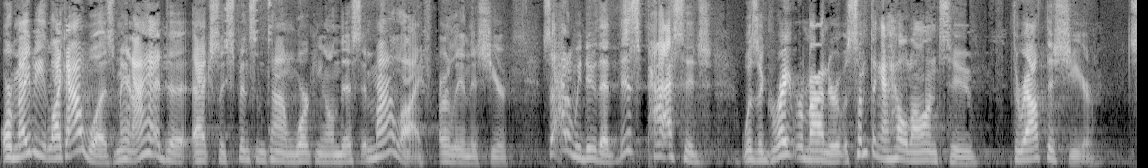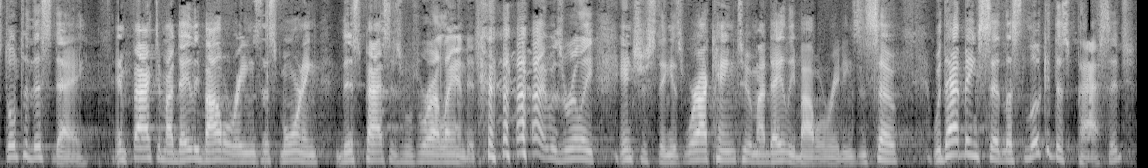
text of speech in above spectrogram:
Or maybe, like I was, man, I had to actually spend some time working on this in my life early in this year. So, how do we do that? This passage was a great reminder. It was something I held on to throughout this year, still to this day. In fact, in my daily Bible readings this morning, this passage was where I landed. it was really interesting. It's where I came to in my daily Bible readings. And so, with that being said, let's look at this passage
